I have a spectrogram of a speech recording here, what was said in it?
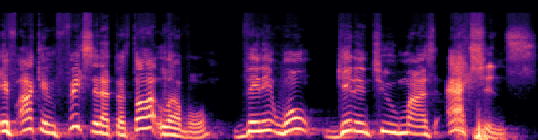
If I can fix it at the thought level, then it won't get into my actions.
